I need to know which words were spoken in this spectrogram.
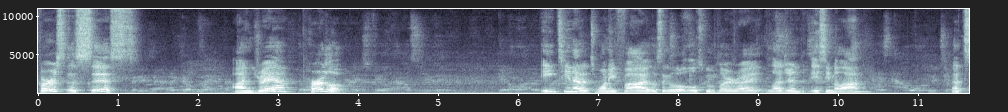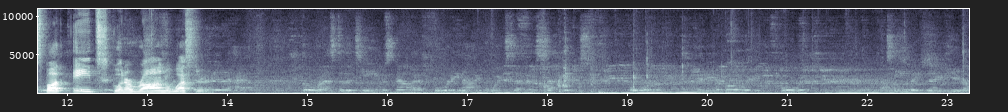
first assist. Andrea Pirlo. 18 out of 25. Looks like a little old school player, right? Legend. AC Milan. That's spot 8 going to Ron Wester. The rest of the teams now have 49.7 seconds for Gideon Mobley will win. Team Ignite here.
